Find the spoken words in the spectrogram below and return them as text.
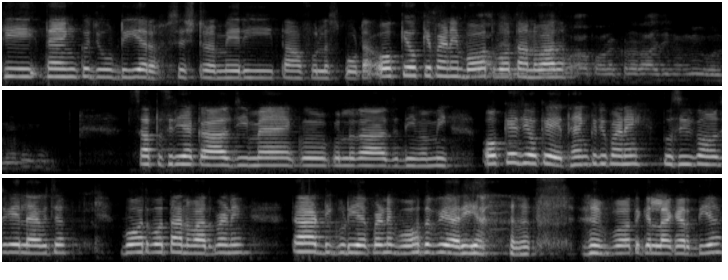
ਠੀਕ ਥੈਂਕ ਯੂ ਡੀਅਰ ਸਿਸਟਰ ਮੇਰੀ ਤਾਂ ਫੁੱਲ ਸਪੋਰਟ ਆ। ਓਕੇ ਓਕੇ ਭੈਣੇ, ਬਹੁਤ ਬਹੁਤ ਧੰਨਵਾਦ। ਸਤਿ ਸ੍ਰੀ ਅਕਾਲ ਜੀ, ਮੈਂ ਕੁਲਰਾਜ ਦੀ ਮੰਮੀ। ਓਕੇ ਜੀ ਓਕੇ ਥੈਂਕ ਯੂ ਭੈਣੇ, ਤੁਸੀਂ ਵੀ ਪਹੁੰਚ ਗਏ ਲਾਈਵ 'ਚ। ਬਹੁਤ ਬਹੁਤ ਧੰਨਵਾਦ ਭੈਣੇ, ਤੁਹਾਡੀ ਗੁੜੀਆ ਭੈਣੇ ਬਹੁਤ ਪਿਆਰੀ ਆ। ਬਹੁਤ ਗੱਲਾਂ ਕਰਦੀ ਆ।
